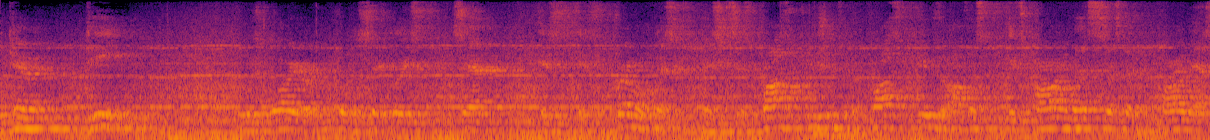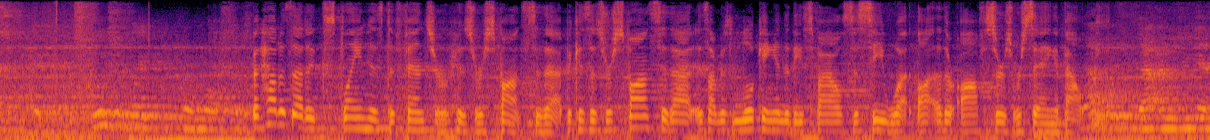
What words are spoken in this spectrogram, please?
Lieutenant Dean, who was a lawyer for the state police, said, it's, it's a criminal case. He says prosecution to the prosecutor's office, it's RMS system, RMS is system. But how does that explain his defense or his response to that? Because his response to that is I was looking into these files to see what other officers were saying about me. That was, that was again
